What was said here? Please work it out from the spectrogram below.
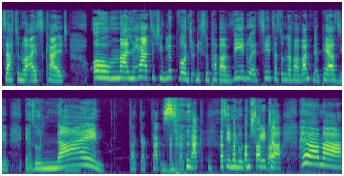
sagte nur eiskalt, oh Mann, herzlichen Glückwunsch. Und ich so, Papa, weh, du erzählst das unserer Verwandten in Persien. Er so, nein. Tak, tak, tak, tak, tak, tak. Zehn Minuten später, hör mal,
